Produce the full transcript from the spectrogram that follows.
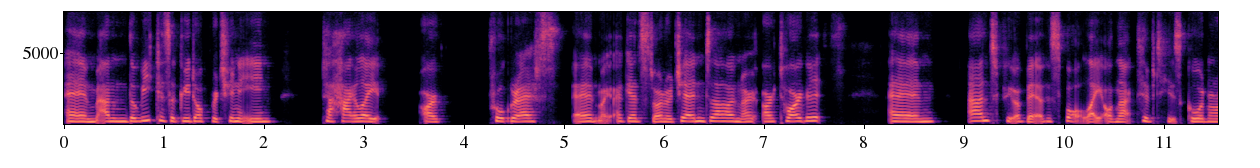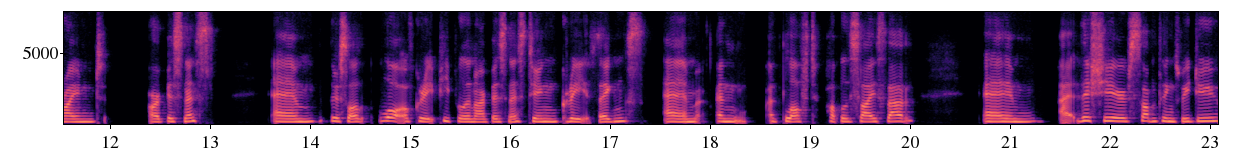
Um, and the week is a good opportunity to highlight our progress um, against our agenda and our, our targets, um, and to put a bit of a spotlight on the activities going around our business. Um, there's a lot of great people in our business doing great things, um, and I'd love to publicise that. Um, uh, this year, some things we do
